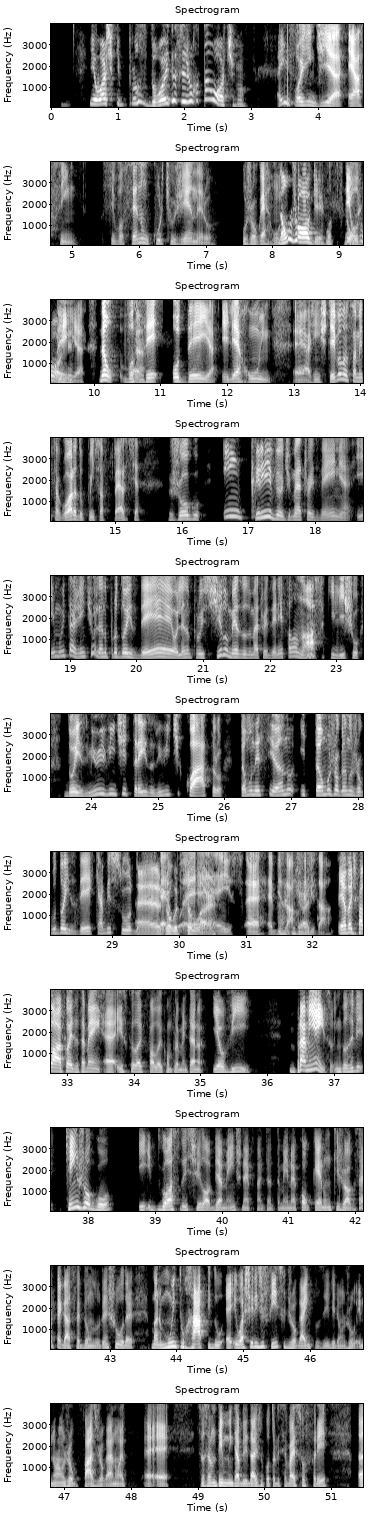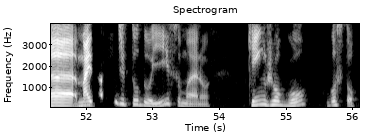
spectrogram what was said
E eu acho que pros doidos esse jogo tá ótimo. É isso. Hoje em dia é assim. Se você não curte o gênero, o jogo é ruim. Não jogue. Você não odeia. Jogue. Não, você é. odeia. Ele é ruim. É, a gente teve o lançamento agora do Prince of Persia, jogo incrível de Metroidvania e muita gente olhando pro 2D, olhando pro estilo mesmo do Metroidvania e falando: "Nossa, que lixo, 2023, 2024, tamo nesse ano e tamo jogando um jogo 2D, que absurdo". É, é jogo de celular. É, é isso. É, é bizarro, é bizarro. Eu vou te falar uma coisa também, é isso que o Luck falou e complementando, e eu vi para mim é isso. Inclusive, quem jogou e, gosta do estilo, obviamente, né? Porque também não é qualquer um que joga. Você vai pegar, você vai ver um Luren Shooter. Mano, muito rápido. É, eu achei ele difícil de jogar, inclusive. Ele, é um jogo, ele não é um jogo fácil de jogar, não é, é, é se você não tem muita habilidade no controle, você vai sofrer. Uh, mas além de tudo isso, mano, quem jogou, gostou.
